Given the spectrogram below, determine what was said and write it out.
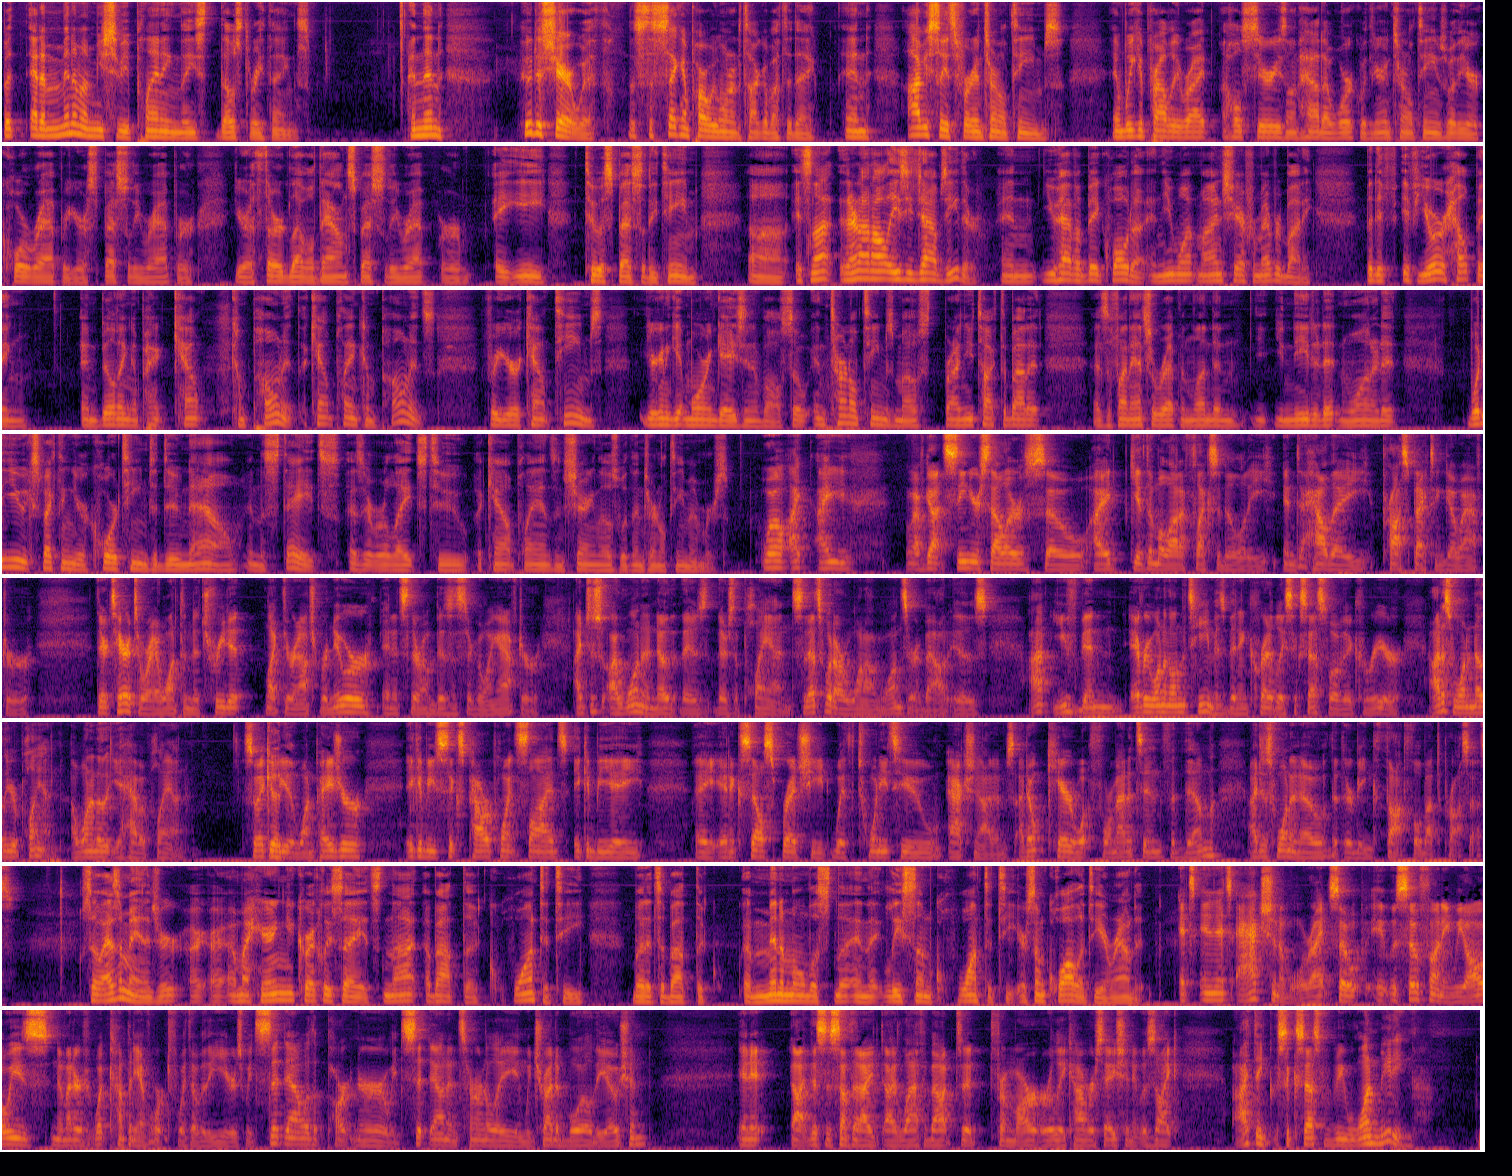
but at a minimum, you should be planning these those three things. And then who to share it with. That's the second part we wanted to talk about today. And obviously, it's for internal teams. And we could probably write a whole series on how to work with your internal teams, whether you're a core rep or you're a specialty rep or you're a third level down specialty rep or AE to a specialty team. Uh, it's not they're not all easy jobs either, and you have a big quota and you want mind share from everybody. But if if you're helping and building account component account plan components for your account teams, you're going to get more engaged and involved. So internal teams most. Brian, you talked about it as a financial rep in London. You, you needed it and wanted it. What are you expecting your core team to do now in the states as it relates to account plans and sharing those with internal team members? Well, I, I I've got senior sellers, so I give them a lot of flexibility into how they prospect and go after their territory. I want them to treat it like they're an entrepreneur and it's their own business they're going after. I just I want to know that there's there's a plan. So that's what our one-on-ones are about is I, you've been everyone on the team has been incredibly successful over their career. I just want to know your plan. I want to know that you have a plan. So it could Good. be the one pager, it could be six PowerPoint slides, it could be a, a an Excel spreadsheet with 22 action items. I don't care what format it's in for them. I just want to know that they're being thoughtful about the process. So, as a manager, are, are, am I hearing you correctly say it's not about the quantity, but it's about the a minimalist and at least some quantity or some quality around it? It's and it's actionable, right? So it was so funny. We'd always, no matter what company I've worked with over the years, we'd sit down with a partner, we'd sit down internally, and we'd try to boil the ocean. And it, uh, this is something I, I laugh about to, from our early conversation. It was like, I think success would be one meeting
